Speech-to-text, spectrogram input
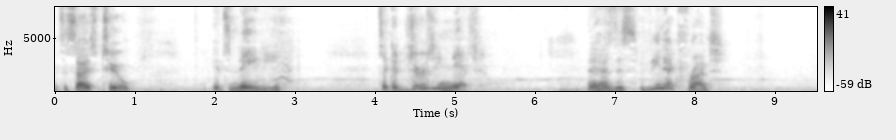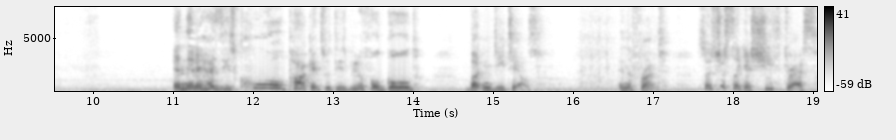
It's a size 2. It's navy. It's like a jersey knit. And it has this v-neck front. And then it has these cool pockets with these beautiful gold button details in the front. So it's just like a sheath dress.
